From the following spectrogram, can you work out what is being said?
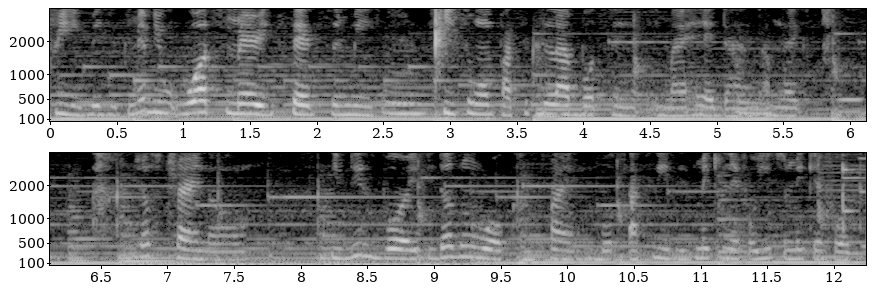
free basically. Maybe what Merit said to me mm, hit one particular button in my head and I'm like, "Ah, just try now. If this boy, if it doesn't work, fine. But at least he's making it for you to make effort.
